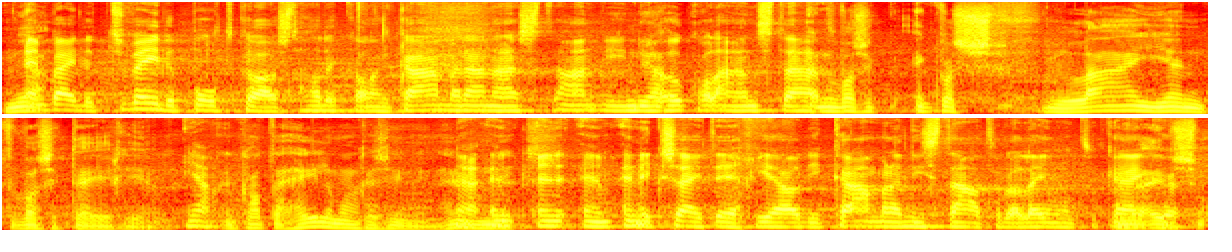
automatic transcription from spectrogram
Ja. En bij de tweede podcast had ik al een camera naast staan, die nu Ja. ook al aanstaat. En was ik, ik was laaiend was ik tegen je. Ja. Ik had er helemaal geen zin in. Ja, Helemaal en, en, en, en ik zei tegen jou, die camera die staat er alleen om te kijken. even,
